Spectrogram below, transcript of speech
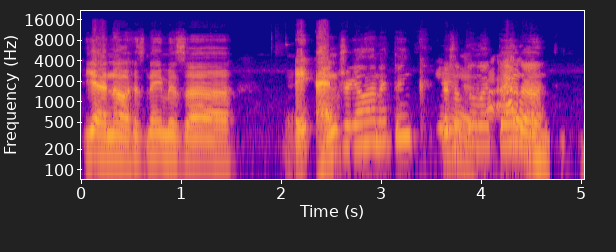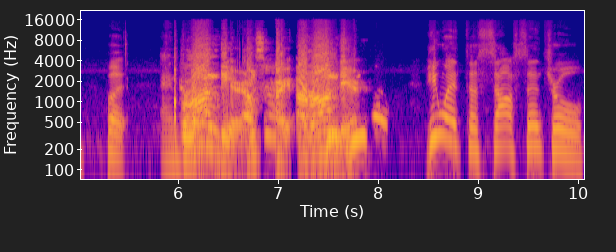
yeah, no, his name is uh, a Andrion, I think, yeah, or something like I- I that. Uh, but And Arondir. I'm sorry, he, Arondir. went, he went to South Central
